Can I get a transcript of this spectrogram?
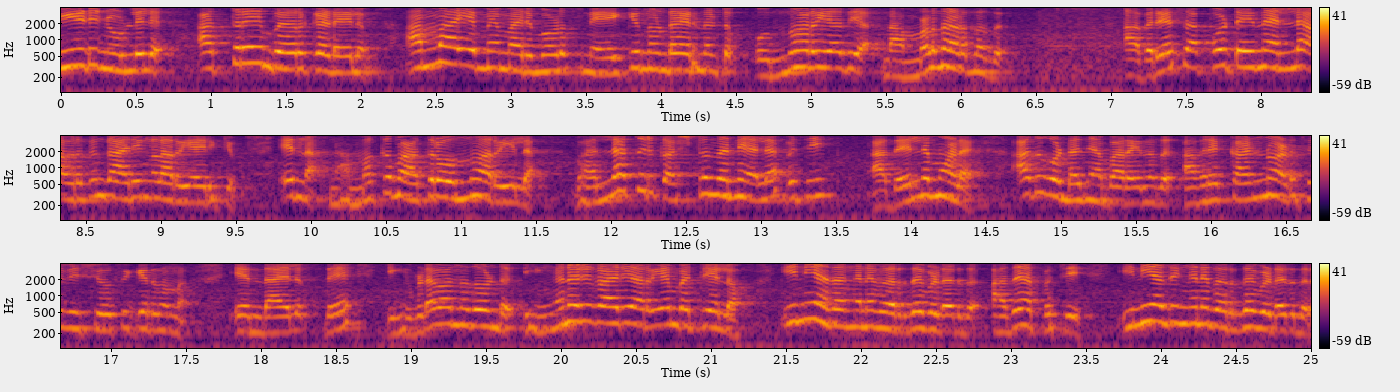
വീടിനുള്ളിൽ അത്രയും പേർക്കിടയിലും അമ്മായിയമ്മയെ മരുമോൾ സ്നേഹിക്കുന്നുണ്ടായിരുന്നിട്ടും ഒന്നും അറിയാതെയാ നമ്മൾ നടന്നത്. അവരെ സപ്പോർട്ട് ചെയ്യുന്ന എല്ലാവർക്കും കാര്യങ്ങൾ അറിയായിരിക്കും. എന്നാൽ നമുക്ക് മാത്രം ഒന്നും അറിയില്ല. വല്ലാത്തൊരു കഷ്ടം തന്നെയല്ല അപ്പച്ചി? അതല്ല മോളെ. അതുകൊണ്ടാണ് ഞാൻ പറയുന്നത്. അവരെ കണ്ണു അടച്ച് വിശ്വസിക്കരുതെന്ന്. എന്തായാലും ദേ ഇവിടെ വന്നതുകൊണ്ട് ഇങ്ങനൊരു കാര്യം അറിയാൻ പറ്റിയല്ലോ. ഇനി അതങ്ങനെ വെറുതെ വിടരുത്. അതെ അപ്പച്ചി ഇനി അതിങ്ങനെ വെറുതെ വിടരുത്.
